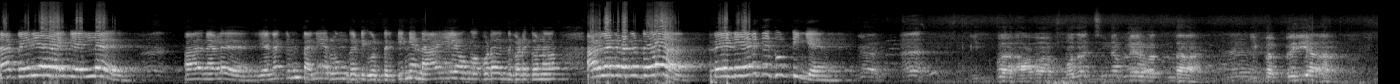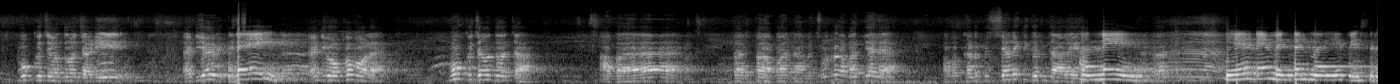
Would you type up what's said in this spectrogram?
நான் பெரிய ஆளாயிட்டேன் இல்ல. அதனால எனக்குன்னு தனியா ரூம் கட்டி கொடுத்துருக்கீங்க. நான் ஏன் உங்க கூட வந்து படுக்கணும்? அதெல்லாம் கிடக்கட்டும். இப்ப என்னை எதுக்கு கூப்பிட்டீங்க? இப்ப அவ முத சின்ன பிள்ளைய வந்தா இப்ப பெரியாதான் மூக்கு சிவந்து வச்சா அடி. அடி ஏய். அடி ஒப்ப போல. மூக்கு சிவந்து வச்சா. அவ அவ நாம சொல்ற பத்தியால. அவ கடந்து சிலைக்கு தெரிஞ்சாலே அண்ணே ஏனே மெண்டல் மாதிரியே பேசுற?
